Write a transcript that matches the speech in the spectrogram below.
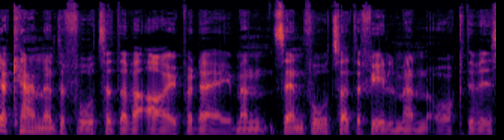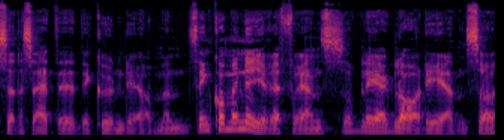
jag kan inte fortsätta vara arg på dig. Men sen fortsatte filmen och det visade sig att det, det, kunde jag. Men sen kom en ny referens så blev jag glad igen. Så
